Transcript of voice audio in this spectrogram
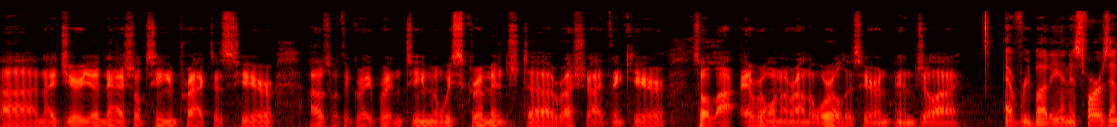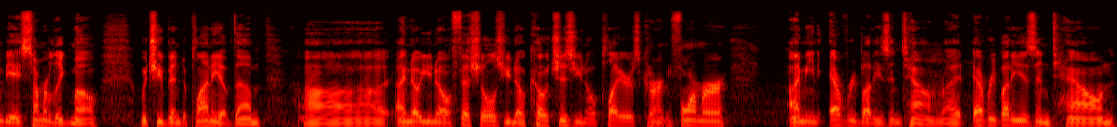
uh, Nigeria national team practiced here. I was with the Great Britain team, and we scrimmaged uh, Russia, I think, here. So a lot, everyone around the world is here in, in July. everybody. And as far as NBA Summer League, Mo, which you've been to plenty of them, uh, I know you know officials, you know coaches, you know players, current and former. I mean, everybody's in town, right? Everybody is in town,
